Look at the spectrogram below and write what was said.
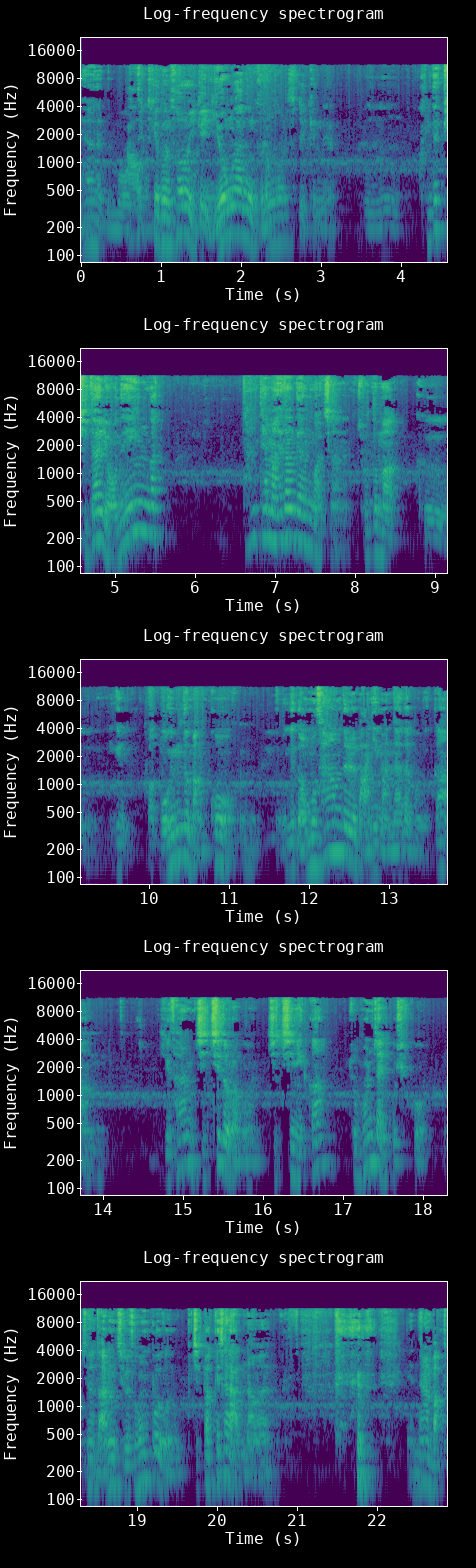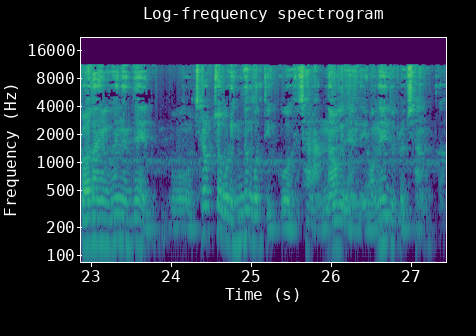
해야 되는 뭐 아, 어떻게든 서로 이게 이용하는 그런 거일 수도 있겠네요. 음, 근데 비단 연예인 한테만 해당되는 것 같진 않아요. 저도 막 그 이게 막 모임도 많고 이게 너무 사람들을 많이 만나다 보니까 이게 사람이 지치더라고요. 지치니까 좀 혼자 있고 싶고 제가 나름 집에서 홈보이거든요. 집 밖에 잘 안 나와요. 옛날에 막 돌아다니고 했는데 뭐 체력적으로 힘든 것도 있고 잘 안 나오게 되는데 연예인도 그렇지 않을까.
